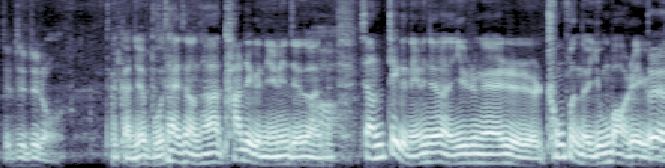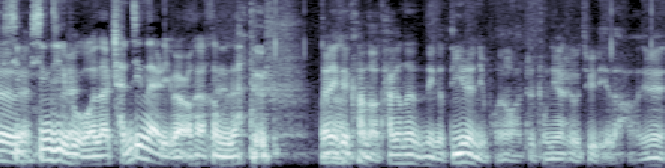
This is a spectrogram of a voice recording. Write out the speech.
就这这种。对，感觉不太像他他这个年龄阶段，啊像这个年龄阶段，应该是充分的拥抱这个新新技术，我在，沉浸在里边，我还恨不得。大家也可以看到，他跟他那个第一任女朋友啊，这中间是有距离的哈，因为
